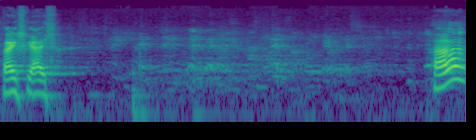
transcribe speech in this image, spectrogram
Thanks, guys. Huh?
